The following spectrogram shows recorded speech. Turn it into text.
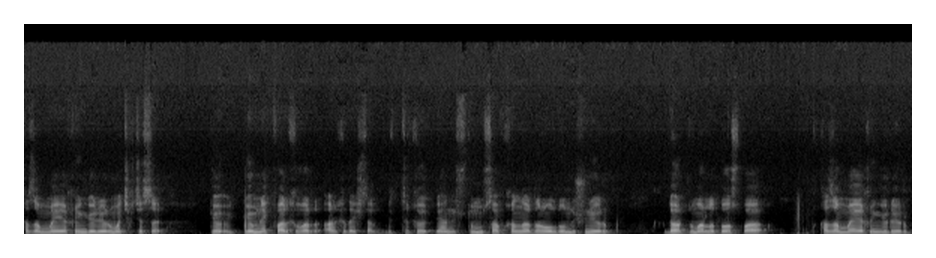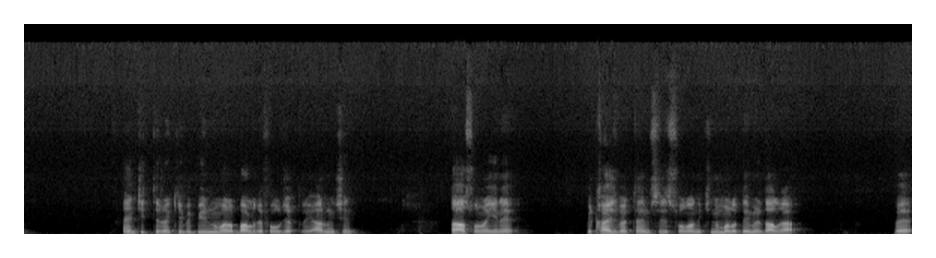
Kazanmaya yakın görüyorum açıkçası. Gö- gömlek farkı var arkadaşlar. Bir tık yani üstün bu safkanlardan olduğunu düşünüyorum. 4 numaralı dost bağı kazanmaya yakın görüyorum. En ciddi rakibi 1 numaralı Barlık Efe olacaktır yarın için. Daha sonra yine bir Kaysberg temsilcisi olan 2 numaralı Demir Dalga ve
